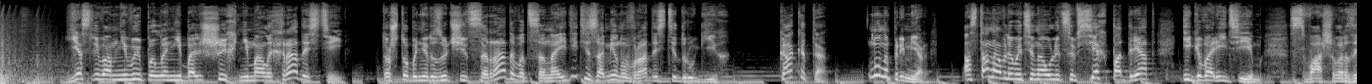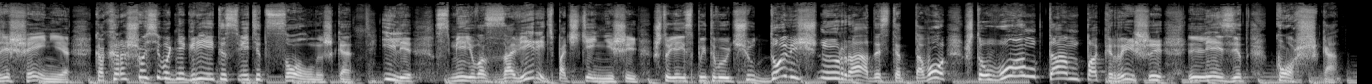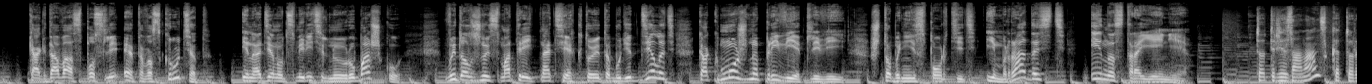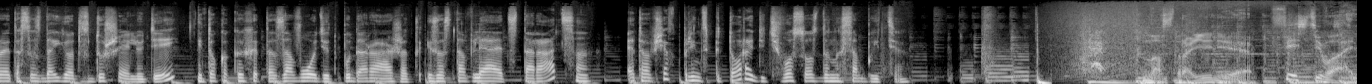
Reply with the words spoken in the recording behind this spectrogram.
Если вам не выпало ни больших, ни малых радостей, то чтобы не разучиться радоваться, найдите замену в радости других. Как это? Ну, например, Останавливайте на улице всех подряд и говорите им «С вашего разрешения, как хорошо сегодня греет и светит солнышко» Или «Смею вас заверить, почтеннейший, что я испытываю чудовищную радость от того, что вон там по крыше лезет кошка» Когда вас после этого скрутят и наденут смирительную рубашку, вы должны смотреть на тех, кто это будет делать, как можно приветливей, чтобы не испортить им радость и настроение. Тот резонанс, который это создает в душе людей, и то, как их это заводит, будоражит и заставляет стараться, это вообще, в принципе, то, ради чего созданы события. Настроение «Фестиваль».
